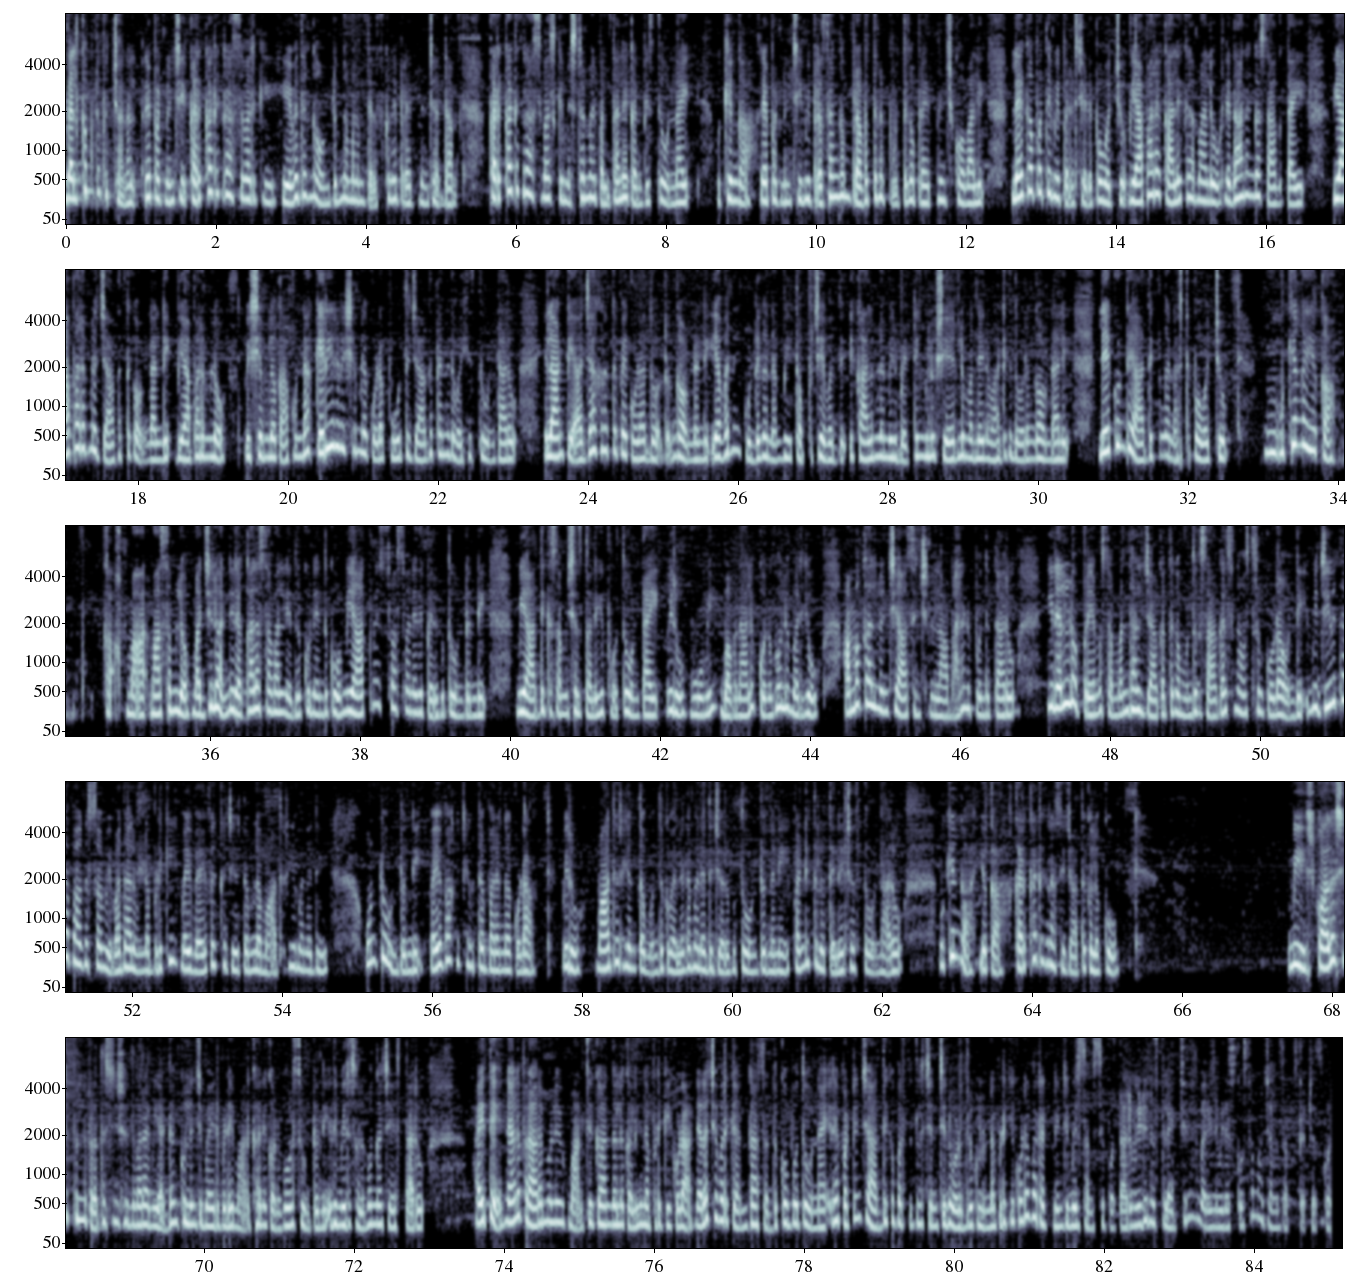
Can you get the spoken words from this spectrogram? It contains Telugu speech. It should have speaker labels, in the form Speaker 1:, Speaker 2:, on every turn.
Speaker 1: Welcome to our channel. రేపటి నుంచి కర్కాటక రాశి వారికి ఏ విధంగా ఉంటుందో మనం తెలుసుకునే ప్రయత్నం చేద్దాం. కర్కాటక రాశి వారికి మిశ్రమైన ఫలితాలే కనిపిస్తూ ఉన్నాయి. ముఖ్యంగా రేపటి నుంచి మీ ప్రసంగం ప్రవర్తన పూర్తిగా ప్రయత్నించుకోవాలి. లేకపోతే మీ పని చెడిపోవచ్చు. వ్యాపార కార్యక్రమాలు నిదానంగా సాగుతాయి. వ్యాపారంలో జాగ్రత్తగా ఉండండి. వ్యాపారంలో విషయంలో కాకుండా కెరీర్ విషయంలో కూడా పూర్తి జాగ్రత్త అనేది వహిస్తూ ఉంటారు. ఇలాంటి అజాగ్రత్తపై కూడా దూరంగా ఉండండి. ఎవరిని గుడ్డుగా నమ్మి తప్పు చేయవద్దు. ఈ కాలంలో మీరు బెట్టింగులు షేర్లు మొదలైన వాటికి దూరంగా ఉండాలి. లేకుంటే ఆర్థికంగా నష్టపోవచ్చు. ముఖ్యంగా ఈ యొక్క మాసంలో మధ్యలో అన్ని రకాల సవాళ్ళని ఎదుర్కొనేందుకు మీ ఆత్మవిశ్వాసం అనేది పెరుగుతూ ఉంటుంది. మీ ఆర్థిక సమస్యలు తొలగిపోతూ ఉంటాయి. మీరు భూమి భవనాలు కొనుగోలు మరియు అమ్మకాల నుంచి ఆశించిన లాభాలను పొందుతారు. ఈ నెలలో ప్రేమ సంబంధాలు జాగ్రత్తగా ముందుకు సాగాల్సిన అవసరం కూడా ఉంది. మీ జీవిత భాగస్వామి వివాదాలు ఉన్నప్పటికీ మీ వైవాహిక జీవితంలో మాధుర్యం అనేది ఉంటూ ఉంటుంది. వైవాహిక జీవితం పరంగా కూడా మీరు మాధుర్యంతో ముందుకు వెళ్ళడం అనేది జరుగుతూ ఉంటుందని పండితులు తెలియజేస్తూ ఉన్నారు. ముఖ్యంగా ఈ యొక్క కర్కాటక రాశి జాతకులకు మీ స్కాలర్షిప్లను ప్రదర్శించడం ద్వారా మీ అడ్డంకుల నుంచి బయటపడే మార్గాన్ని కనుగోవాల్సి ఉంటుంది. ఇది మీరు సులభంగా చేస్తారు. అయితే నెల ప్రారంభంలో మానసిక ఆందోళన కలిగినప్పటికీ కూడా నెల చివరికి అంతా సర్దుకోబోతూ ఉన్నాయి. రేపటి నుంచి ఆర్థిక పరిస్థితులు చిన్న చిన్న ఒడిదుడుకులు ఉన్నప్పటికీ కూడా వాటి నుంచి మీరు సమస్య పోతారు వీడియో నస్తే లైక్ చేయండి. మరిన్ని వీడియోస్ కోసం మా ఛానల్ సబ్స్క్రైబ్ చేసుకోండి.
